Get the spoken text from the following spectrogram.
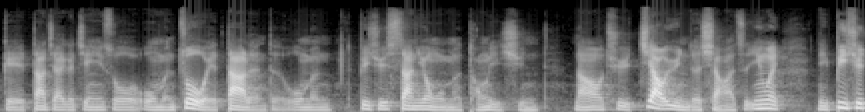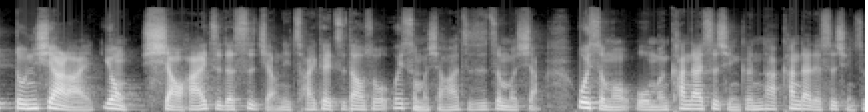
给大家一个建议说，我们作为大人的，我们必须善用我们的同理心，然后去教育你的小孩子，因为。你必须蹲下来，用小孩子的视角，你才可以知道说，为什么小孩子是这么想，为什么我们看待事情跟他看待的事情是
